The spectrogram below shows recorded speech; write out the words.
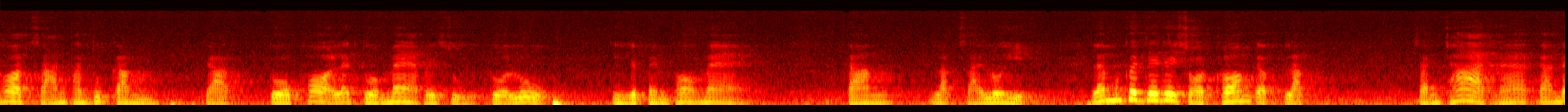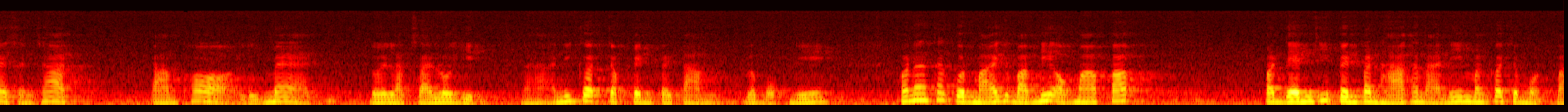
ทอดสารพันธุกรรม จากตัวพ่อและตัวแม่ไปสู่ตัวลูก จึงจะเป็นพ่อแม่ตามหลักสายโลหิต แล้วมันก็จะได้สอดคล้องกับหลักสัญชาตินะการได้สัญชาติตามพ่อหรือแม่โดยหลักสายโลหิตนะอันนี้ก็จะเป็นไปตามระบบนี้ เพราะฉะนั้นถ้ากฎหมายฉบับนี้ออกมาปั๊บ ประเด็นที่เป็นปัญหาขนาดนี้มันก็จะหมดไป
